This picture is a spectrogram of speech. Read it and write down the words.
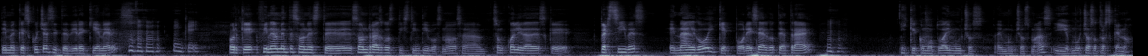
dime qué escuchas y te diré quién eres. Ok. Porque finalmente son este son rasgos distintivos, ¿no? O sea, son cualidades que percibes en algo y que por ese algo te atrae Ujú. y que como tú hay muchos, hay muchos más y muchos otros que no.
